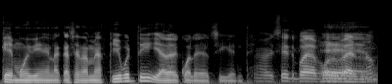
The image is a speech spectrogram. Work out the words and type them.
Que muy bien en la casa de la Mass Puberty y a ver cuál es el siguiente. A ver si te puedes volver, Eh, ¿no?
